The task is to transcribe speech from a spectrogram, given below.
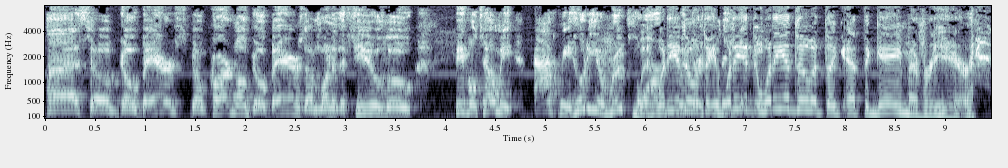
Uh, so go Bears, go Cardinal, go Bears. I'm one of the few who people tell me, ask me, who do you root for? What do you do? At the, what do you What do you do at the at the game every year?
